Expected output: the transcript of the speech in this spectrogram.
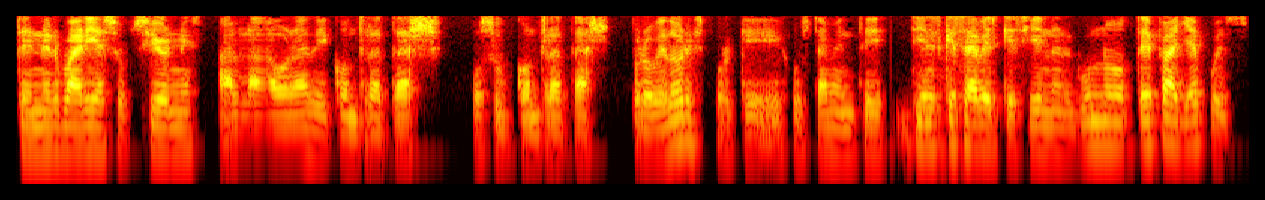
tener varias opciones a la hora de contratar o subcontratar proveedores, porque justamente tienes que saber que si en alguno te falla, pues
